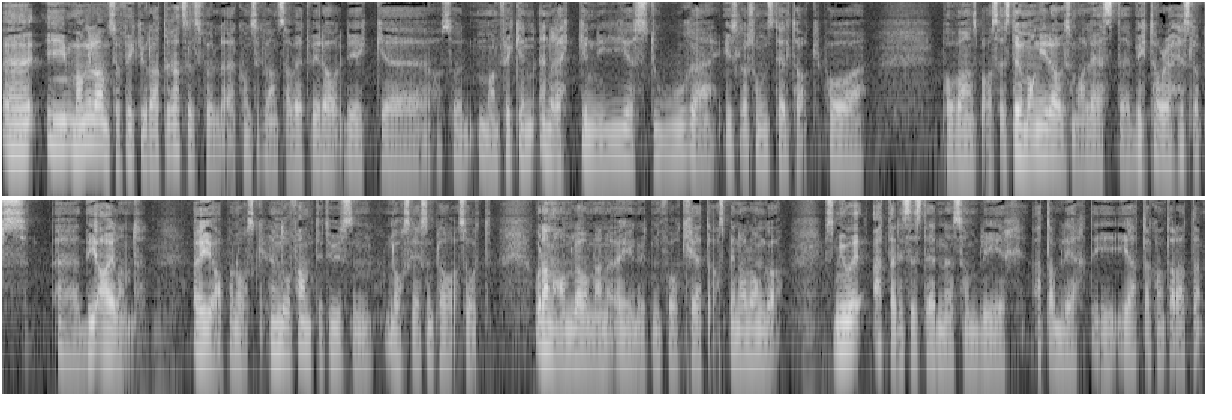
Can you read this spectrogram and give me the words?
Eh, I mange land så fikk jo dette redselsfulle konsekvenser, vet vi i dag. Gikk, eh, altså, man fikk en, en, rekke nye, store isolasjonstiltak på, på verdensbasis. Det er jo mange i dag som har lest Victoria Hislops uh, The Island, øya på norsk. 150 000 norske eksemplarer solgt. Og den handler om denne øyen utenfor Kreta, Spinalonga, som jo er et av disse stedene som blir etablert i, i etterkant av dette.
